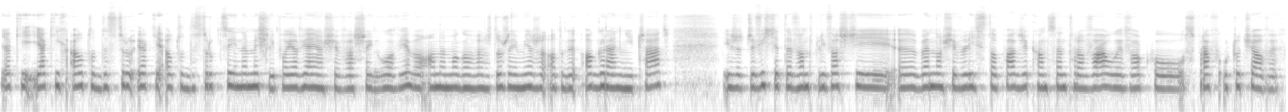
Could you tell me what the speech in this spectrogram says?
jaki, jakich autodestru, jakie autodestrukcyjne myśli pojawiają się w waszej głowie, bo one mogą was w dużej mierze ograniczać i rzeczywiście te wątpliwości y, będą się w listopadzie koncentrowały wokół spraw uczuciowych.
